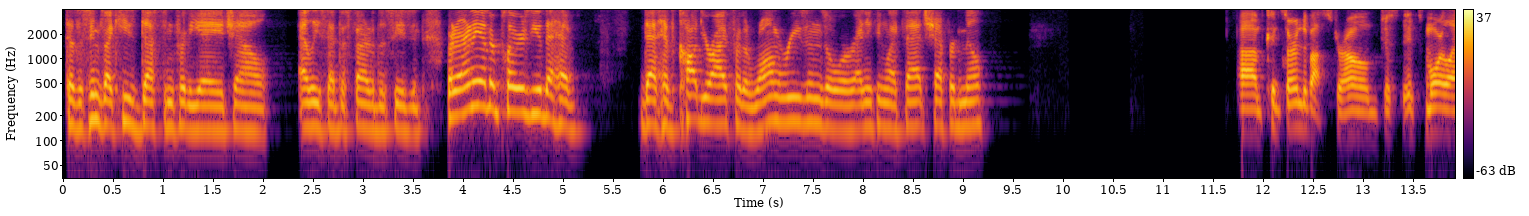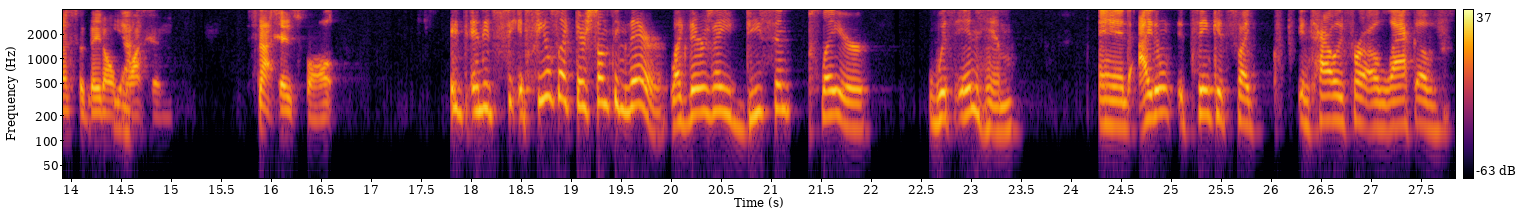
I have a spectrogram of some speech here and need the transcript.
because it seems like he's destined for the AHL at least at the start of the season. But are there any other players you that have that have caught your eye for the wrong reasons or anything like that? Shepard Mill. Um, concerned about Strome. Just it's more or less that they don't Yeah. want him. It's not his fault. It, and it's it feels like there's something there. Like there's a decent player within him, and I don't think it's like entirely for a lack of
